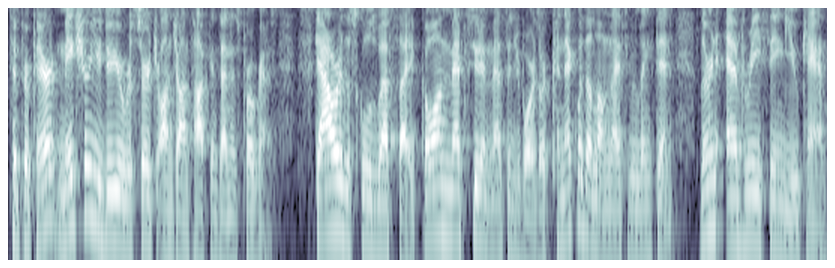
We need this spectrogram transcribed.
To prepare, make sure you do your research on Johns Hopkins and its programs. Scour the school's website, go on Med student message boards, or connect with alumni through LinkedIn. Learn everything you can.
